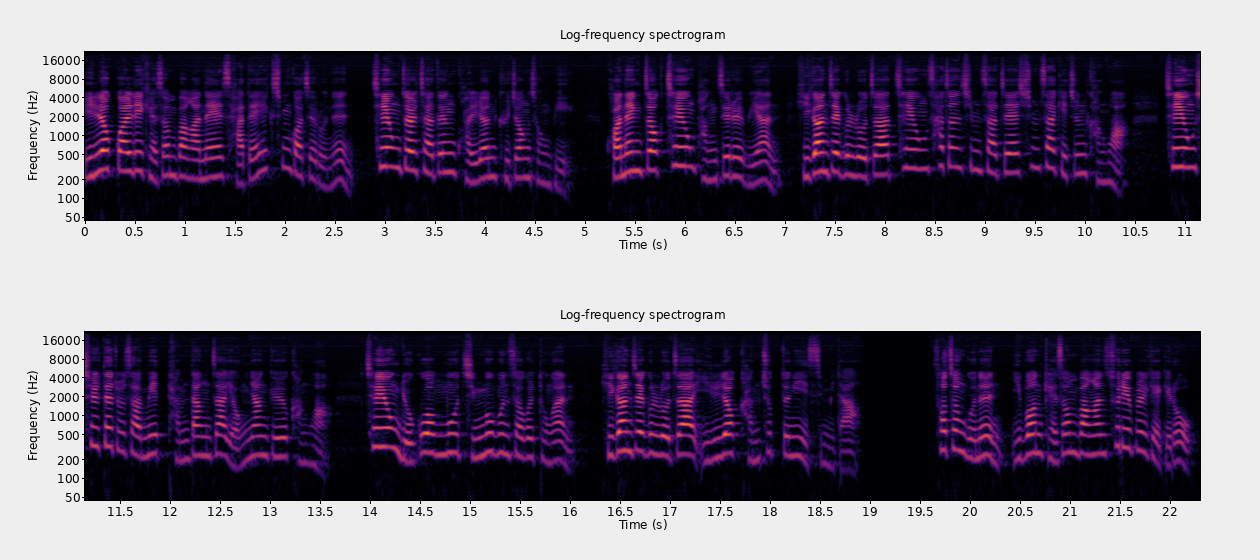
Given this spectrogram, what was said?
인력 관리 개선 방안의 4대 핵심 과제로는 채용 절차 등 관련 규정 정비, 관행적 채용 방지를 위한 기간제 근로자 채용 사전 심사제 심사 기준 강화, 채용 실태 조사 및 담당자 역량 교육 강화, 채용 요구 업무 직무 분석을 통한 기간제 근로자 인력 감축 등이 있습니다. 서천군은 이번 개선 방안 수립을 계기로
